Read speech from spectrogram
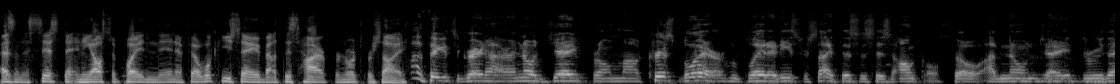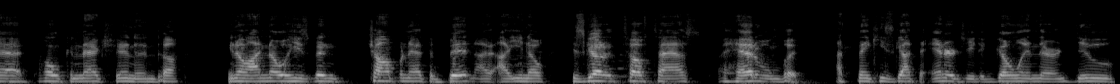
as an assistant, and he also played in the NFL. What can you say about this hire for North Forsyth? I think it's a great hire. I know Jay from uh, Chris Blair, who played at East Forsyth. This is his uncle, so I've known Jay through that whole connection, and uh, you know, I know he's been chomping at the bit, and I, I, you know, he's got a tough task ahead of him, but I think he's got the energy to go in there and do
